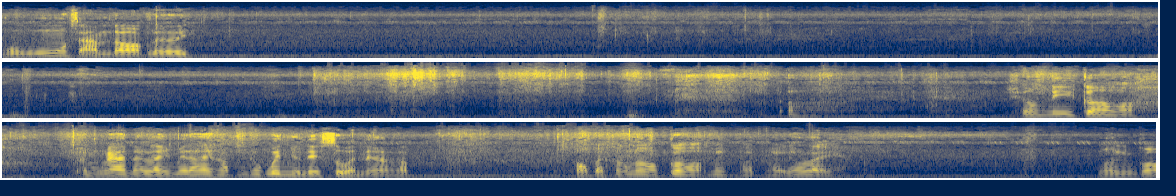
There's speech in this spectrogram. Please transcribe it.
โอ้สามดอกเลย ช่วงนี้ก็ทำงานอะไรไม่ได้ครับยกเว้นอยู่ในสวนเนี่ยครับ ออกไปข้างนอกก็ไม่ปลอดภัยเท่าไหร่มันก็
